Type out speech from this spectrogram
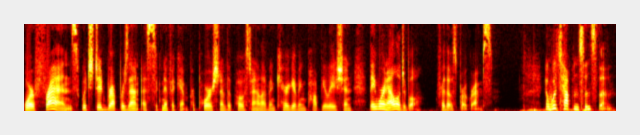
or friends, which did represent a significant proportion of the post 9 11 caregiving population, they weren't eligible for those programs. And what's happened since then?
